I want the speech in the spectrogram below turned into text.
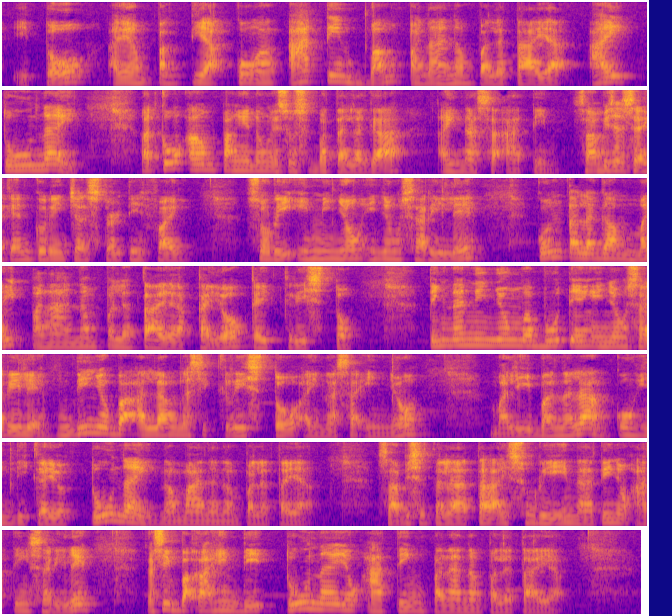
Ito ay ang pagtiyak kung ang ating bang pananampalataya ay tunay at kung ang Panginoong Yesus ba talaga ay nasa atin. Sabi sa 2 Corinthians 13.5, Suriin ninyo inyong sarili kung talaga may pananampalataya kayo kay Kristo. Tingnan ninyong mabuti ang inyong sarili. Hindi nyo ba alam na si Kristo ay nasa inyo? Maliban na lang kung hindi kayo tunay na mananampalataya. Sabi sa talata ay suriin natin yung ating sarili kasi baka hindi tunay yung ating pananampalataya.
